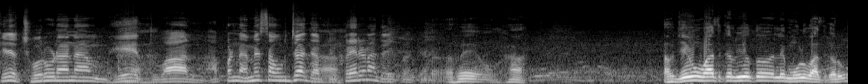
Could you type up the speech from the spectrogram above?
કે છોરોડાના હેત વાલ આપણને હંમેશા ઊર્જા જ આપે પ્રેરણા જ હવે હા. હવે જે હું વાત કરવી હતો એટલે મૂળ વાત કરું.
